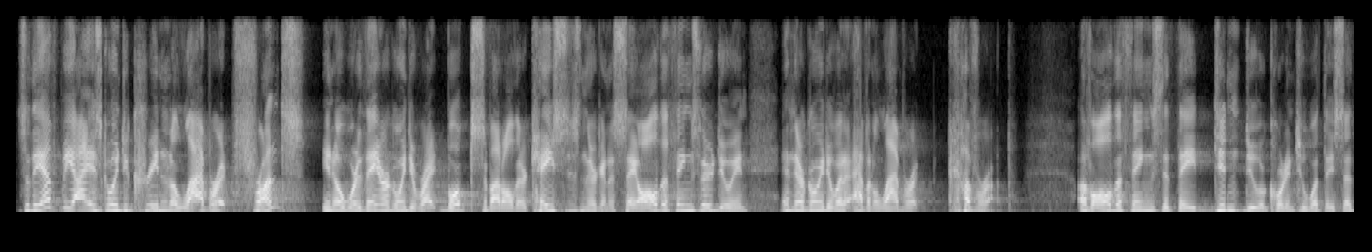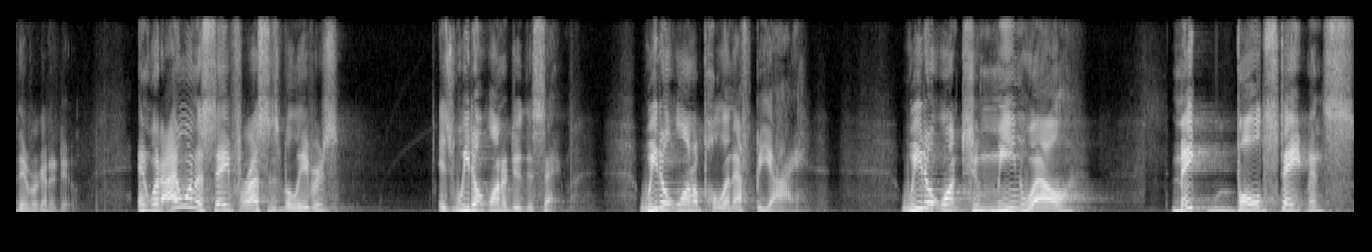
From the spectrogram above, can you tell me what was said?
So, the FBI is going to create an elaborate front you know, where they are going to write books about all their cases and they're going to say all the things they're doing, and they're going to have an elaborate cover up of all the things that they didn't do according to what they said they were going to do. And what I want to say for us as believers is we don't want to do the same. We don't want to pull an FBI. We don't want to mean well, make bold statements,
